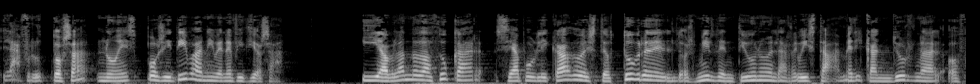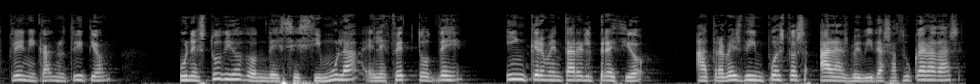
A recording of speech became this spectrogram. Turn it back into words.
la fructosa no es positiva ni beneficiosa. Y hablando de azúcar, se ha publicado este octubre del 2021 en la revista American Journal of Clinical Nutrition un estudio donde se simula el efecto de incrementar el precio a través de impuestos a las bebidas azucaradas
